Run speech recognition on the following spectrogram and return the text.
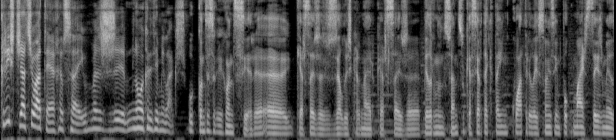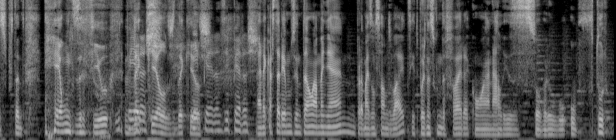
Cristo já desceu à Terra, eu sei, mas eh, não acredito em milagres. O que aconteça o que acontecer, uh, quer seja José Luís Carneiro, quer seja Pedro Nuno Santos, o que é certo é que tem quatro eleições em pouco mais de seis meses, portanto é um desafio peras, daqueles, daqueles. E peras, e peras. Ana, cá estaremos então amanhã para mais um Soundbite e depois na segunda-feira com a análise sobre o, o futuro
